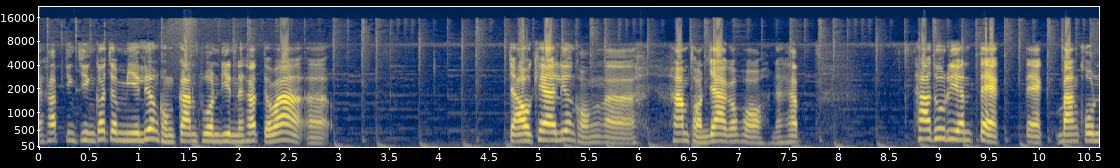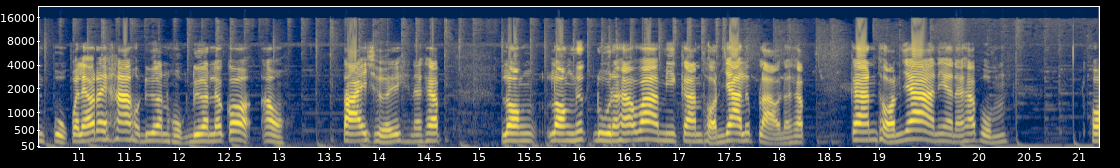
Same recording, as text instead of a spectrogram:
นะครับ จริงๆ ก็จะมีเรื่องของการพรวนดินนะครับ แต่ว่า จะเอาแค่เรื่องของอห้ามถอนหญ้าก็พอนะครับ ถ้าทุเรียนแตกแตกบางคนปลูกไปแล้วได้ 5 เดือน 6 เดือนแล้วก็เอ้าตายเฉยนะครับ ลองลองนึกดูนะฮะว่ามีการถอนหญ้าหรือเปล่านะครับ การถอนหญ้าเนี่ยนะครับผมพอ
